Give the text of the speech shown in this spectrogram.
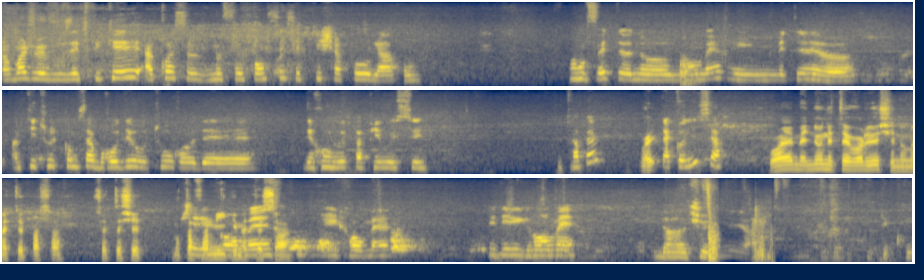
Alors moi, je vais vous expliquer à quoi se- me font penser ces petits chapeaux là ronds. En fait, euh, nos grands-mères, ils mettaient euh, un petit truc comme ça brodé autour euh, des, des rouleaux de papier WC. Tu te rappelles? Oui. T'as connu ça? Ouais, mais nous, on était évolués, chez nous, on n'était pas ça. C'était chez dans ta famille qui mettait ça. Les grands-mères. J'ai dit les grands-mères. Non, je. T'es con.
